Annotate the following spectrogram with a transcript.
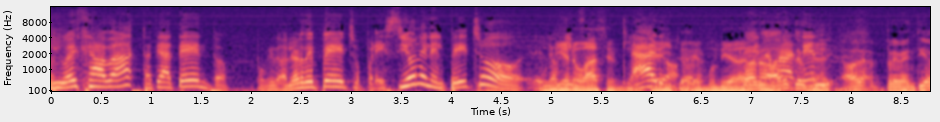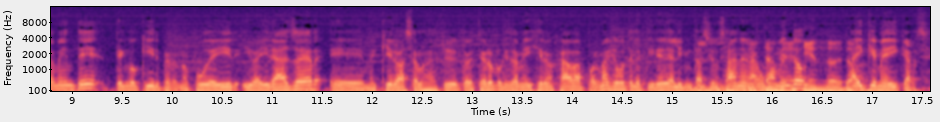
Igual Java, estate atento. Porque dolor de pecho, presión en el pecho. eh, Un los día no inf- va a ser Claro. No, no, ahora, más tengo que ir- atento. ahora preventivamente tengo que ir, pero no pude ir, iba a ir ayer. eh, me quiero hacer los estudios de colesterol porque ya me dijeron, Java, por más que vos te la tiré de alimentación Me- sana en me algún estás momento, metiendo de todo. hay que medicarse.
